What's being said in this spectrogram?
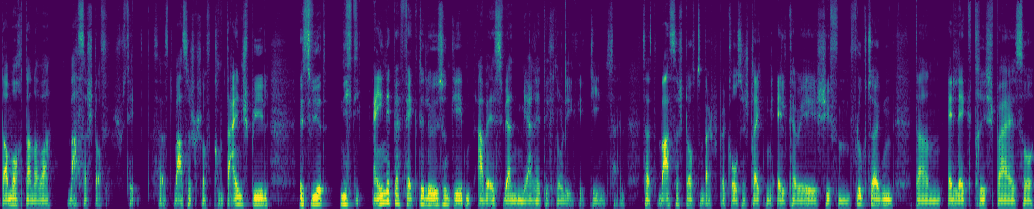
Da macht dann aber Wasserstoff Sinn. Das heißt, Wasserstoff kommt da ins Spiel. Es wird nicht die eine perfekte Lösung geben, aber es werden mehrere Technologien sein. Das heißt, Wasserstoff zum Beispiel bei großen Strecken, LKW, Schiffen, Flugzeugen, dann elektrisch bei so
